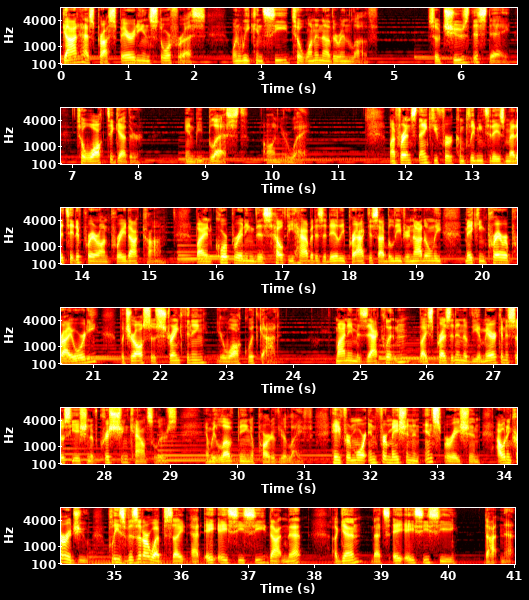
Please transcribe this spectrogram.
God has prosperity in store for us when we concede to one another in love. So choose this day to walk together and be blessed on your way. My friends, thank you for completing today's meditative prayer on pray.com. By incorporating this healthy habit as a daily practice, I believe you're not only making prayer a priority, but you're also strengthening your walk with God. My name is Zach Clinton, Vice President of the American Association of Christian Counselors, and we love being a part of your life. Hey, for more information and inspiration, I would encourage you, please visit our website at aacc.net. Again, that's aacc.net.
